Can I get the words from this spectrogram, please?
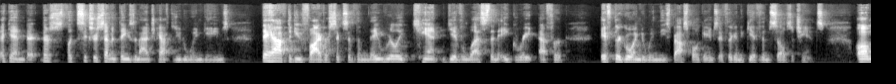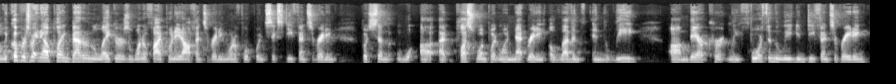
again, there, there's like six or seven things the Magic have to do to win games they have to do five or six of them. They really can't give less than a great effort if they're going to win these basketball games, if they're going to give themselves a chance. Um, the Clippers right now playing better than the Lakers, 105.8 offensive rating, 104.6 defensive rating, puts them uh, at plus 1.1 net rating, 11th in the league. Um, they are currently fourth in the league in defensive rating,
